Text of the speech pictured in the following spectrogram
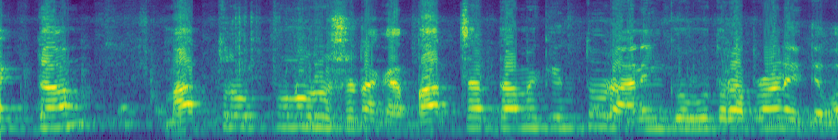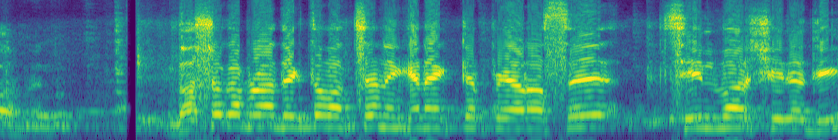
একদম মাত্র পনেরোশো টাকা। বাচ্চার দামে কিন্তু রানিং কবুতর আপনারা নিতে পারবেন। দর্শক আপনারা দেখতে পাচ্ছেন এখানে একটা পেয়ার আছে সিলভার সিরাজি।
